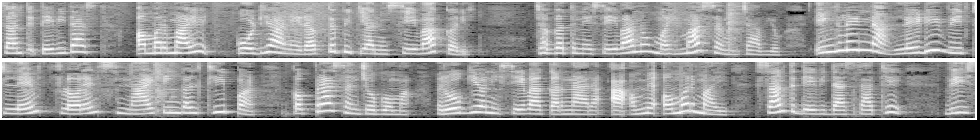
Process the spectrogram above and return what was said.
સંત દેવીદાસ અમરમાએ કોઢિયા અને રક્તપિતિયાની સેવા કરી. જગતને સેવાનો મહિમા સમજાવ્યો. ઇંગ્લેન્ડના લેડી વિથ લેમ્પ ફ્લોરેન્સ નાઇટિંગલથી પણ કપરા સંજોગોમાં રોગીઓની સેવા કરનારા આ અમે અમરમાએ સંત દેવીદાસ સાથે વીસ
